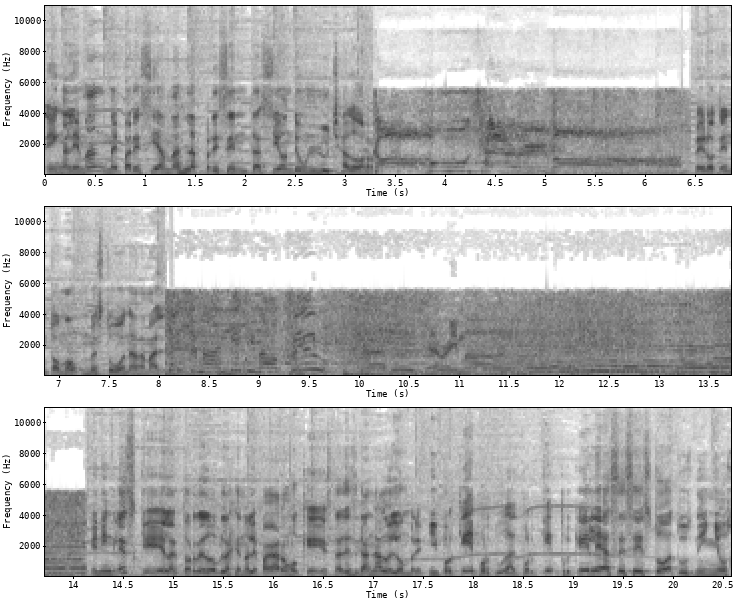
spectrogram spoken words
En alemán me parecía más la presentación de un luchador, pero Tentomon no estuvo nada mal. Digimon, En inglés, que el actor de doblaje no le pagaron o que está desganado el hombre. ¿Y por qué Portugal? ¿Por qué, ¿Por qué le haces esto a tus niños?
